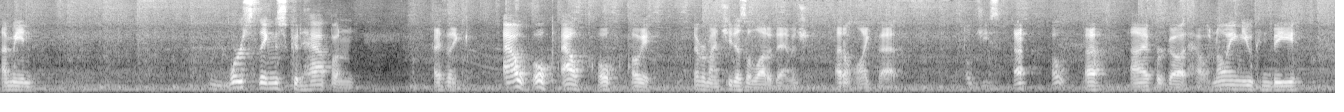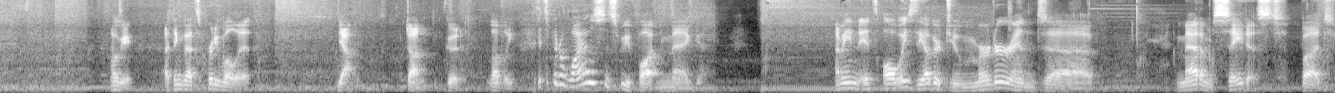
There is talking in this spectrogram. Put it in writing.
I mean worse things could happen. I think. Ow! Oh, ow! Oh, okay. Never mind. She does a lot of damage. I don't like that. Oh, jeez. Ah, oh, ah, I forgot how annoying you can be. Okay, I think that's pretty well it. Yeah, done. Good. Lovely. It's been a while since we fought Meg. I mean, it's always the other two, Murder and uh, Madam Sadist, but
